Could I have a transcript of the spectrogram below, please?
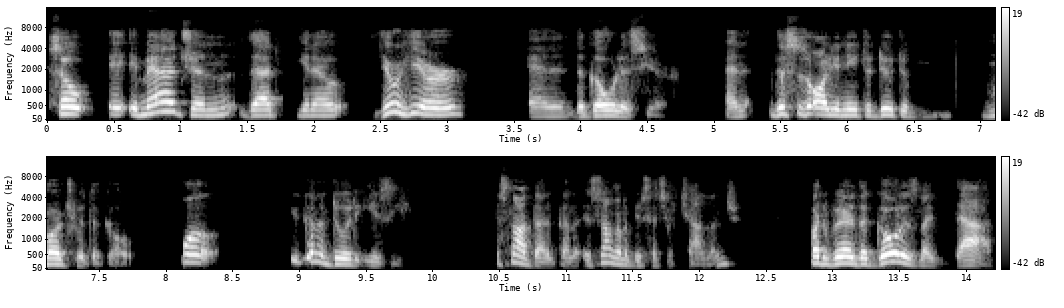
So imagine that you know you're here and the goal is here. And this is all you need to do to merge with the goal. Well you're going to do it easy. It's not that gonna it's not going to be such a challenge. But where the goal is like that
